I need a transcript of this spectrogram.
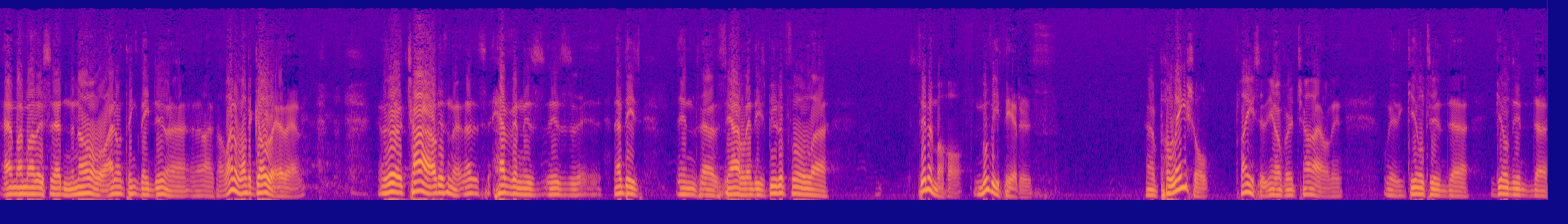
and my mother said, no, I don't think they do. And I, thought, well, I don't want to go there then. As a child, isn't it? That's, heaven is, is uh, these, in uh, Seattle, and these beautiful uh, cinema hall, movie theaters, uh, palatial places, you know, for a child, uh, with gilded, uh, gilded uh,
